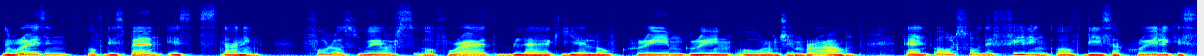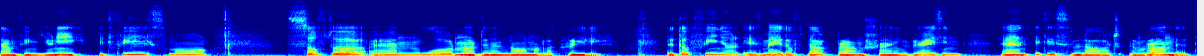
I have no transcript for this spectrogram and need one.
The resin of this pen is stunning, full of swirls of red, black, yellow, cream, green, orange and brown and also the feeling of this acrylic is something unique. It feels more softer and warmer than a normal acrylic. The top finial is made of dark brown shining resin and it is large and rounded.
